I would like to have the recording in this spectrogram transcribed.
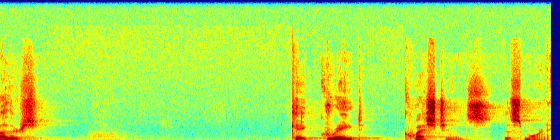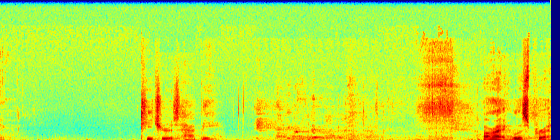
Others? Okay, great questions this morning. Teacher is happy. All right, let's pray.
